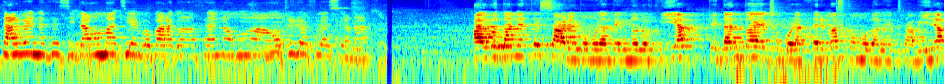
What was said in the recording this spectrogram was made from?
Tal vez necesitamos más tiempo para conocernos unos a otros y reflexionar. Algo tan necesario como la tecnología, que tanto ha hecho por hacer más cómoda nuestra vida,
